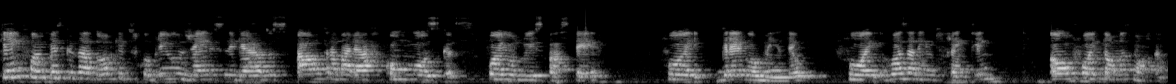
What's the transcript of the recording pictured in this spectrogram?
Quem foi o pesquisador que descobriu os genes ligados ao trabalhar com moscas? Foi o Louis Pasteur, foi Gregor Mendel? Foi Rosalind Franklin? Ou foi Thomas Morgan?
